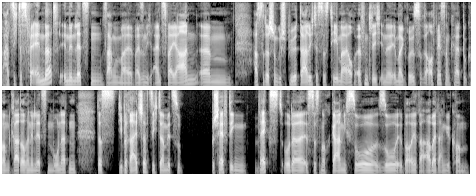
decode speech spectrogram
hat sich das verändert in den letzten, sagen wir mal, weiß ich nicht, ein, zwei Jahren? Ähm, hast du das schon gespürt, dadurch, dass das Thema auch öffentlich in eine immer größere Aufmerksamkeit bekommt, gerade auch in den letzten Monaten, dass die Bereitschaft, sich damit zu beschäftigen, wächst oder ist das noch gar nicht so, so bei eurer Arbeit angekommen?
